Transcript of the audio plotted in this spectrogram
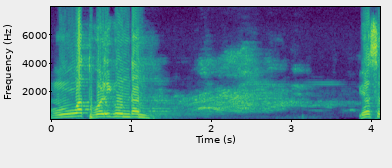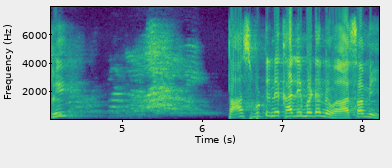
ಮೂವತ್ತು ಹೋಳಿಗೆ ಉಂಡನ್. ಯಸ್ರಿ ತಾಸು ಬಿಟ್ಟಿನೇ ಖಾಲಿ ಮಾಡ್ಯಾನು ಆಸಾಮಿ.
